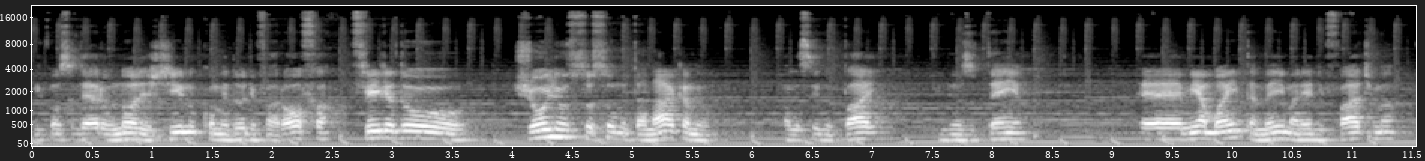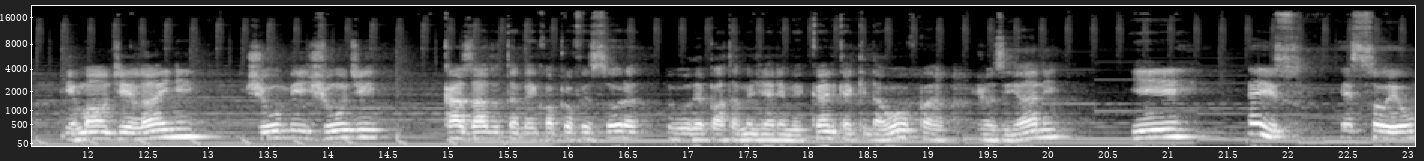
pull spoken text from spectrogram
Me considero nordestino, comedor de farofa, filho do Júlio Susumu Tanaka, meu falecido pai, que Deus o tenha. É, minha mãe também, Maria de Fátima, irmão de Elaine, Jume, Jundi, casado também com a professora do Departamento de Engenharia Mecânica aqui da UFA, Josiane. E é isso. Esse sou eu,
